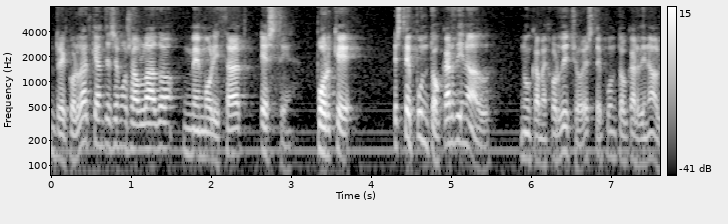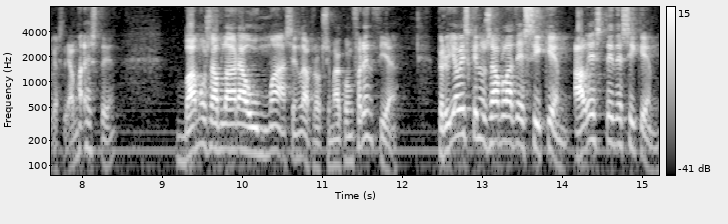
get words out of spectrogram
Recordad que antes hemos hablado, memorizad este, porque este punto cardinal, nunca mejor dicho, este punto cardinal que se llama este, vamos a hablar aún más en la próxima conferencia. Pero ya veis que nos habla de Siquem, al este de Siquem.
